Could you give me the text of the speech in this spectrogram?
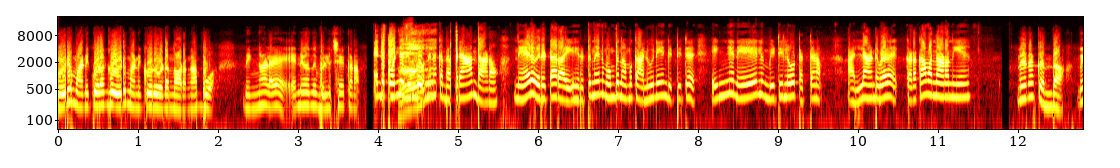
ഒരു മണിക്കൂറെങ്കിൽ ഒരു മണിക്കൂർ ഇവിടെ നിന്ന് ഉറങ്ങാൻ പോവാ. നിങ്ങളെ എന്നെ ഒന്ന് വിളിച്ചേക്കണം. എന്റെ പൊന്നു നിനക്ക് എന്താ നേരെ ഇരട്ടാറായി ഇരട്ടുന്നതിന് മുമ്പ് നമുക്ക് അനുവിനെയും കിട്ടിയിട്ട് എങ്ങനെയും വീട്ടിലോട്ട് എത്തണം അല്ലാണ്ട് വേറെ കിടക്കാൻ വന്നാണോ നീ? നിനക്കെന്താ? നീ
